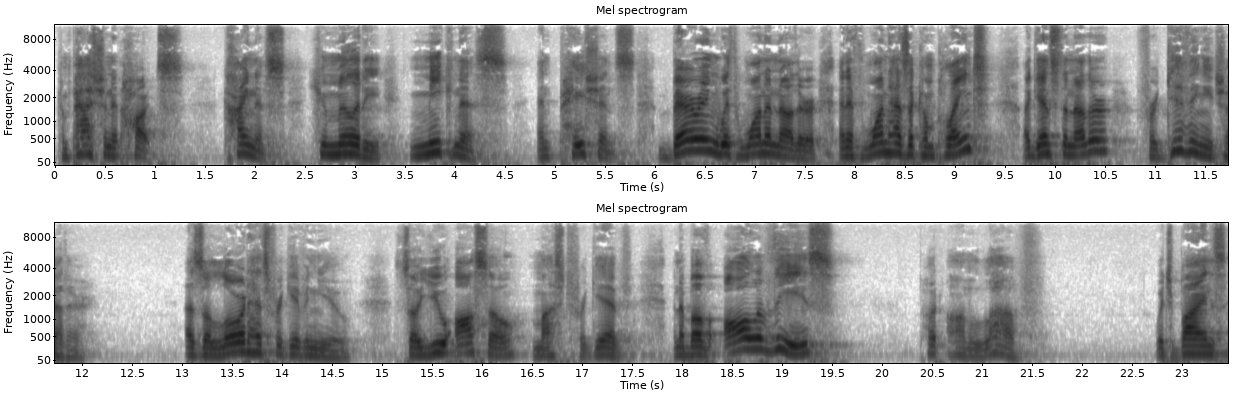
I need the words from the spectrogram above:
compassionate hearts, kindness, humility, meekness, and patience, bearing with one another, and if one has a complaint against another, forgiving each other. As the Lord has forgiven you, so you also must forgive. And above all of these, put on love, which binds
